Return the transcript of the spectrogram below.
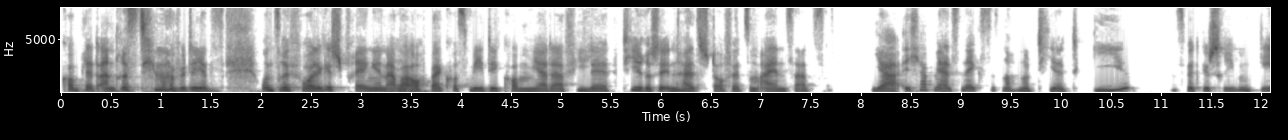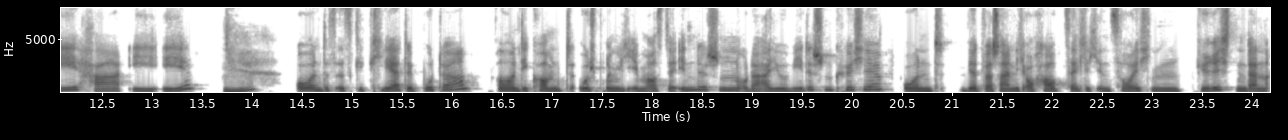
komplett anderes Thema, würde jetzt unsere Folge sprengen, aber ja. auch bei Kosmetik kommen ja da viele tierische Inhaltsstoffe zum Einsatz. Ja, ich habe mir als nächstes noch notiert Ghee. Es wird geschrieben G-H-E-E. -E. Mhm. Und das ist geklärte Butter. Und die kommt ursprünglich eben aus der indischen oder ayurvedischen Küche und wird wahrscheinlich auch hauptsächlich in solchen Gerichten dann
